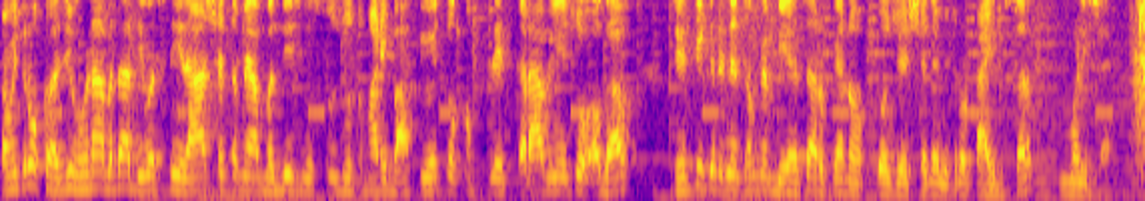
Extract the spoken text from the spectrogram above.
તો મિત્રો હજી ઘણા બધા દિવસની રાહ છે, તમે આ બધી જ વસ્તુ જો તમારી બાકી હોય તો કમ્પ્લીટ કરાવી લેજો અગાઉ, જેથી કરીને તમને બે હજાર રૂપિયાનો હપ્તો જે છે તે મિત્રો ટાઈમસર મળી જાય.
